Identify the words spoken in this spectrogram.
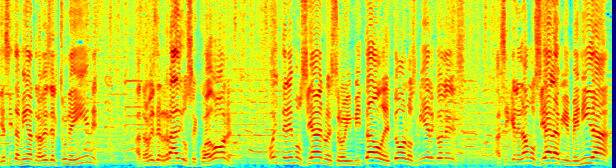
y así también a través del TuneIn, a través de Radios Ecuador. Hoy tenemos ya a nuestro invitado de todos los miércoles, así que le damos ya la bienvenida.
